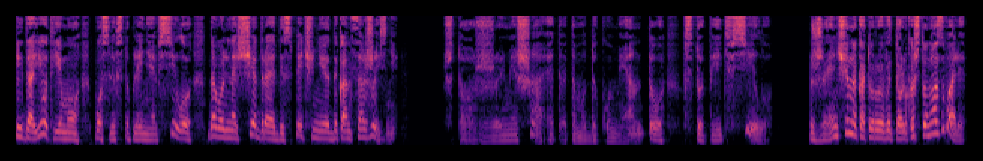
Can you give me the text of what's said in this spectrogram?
и дает ему, после вступления в силу, довольно щедрое обеспечение до конца жизни. Что же мешает этому документу вступить в силу? Женщина, которую вы только что назвали.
